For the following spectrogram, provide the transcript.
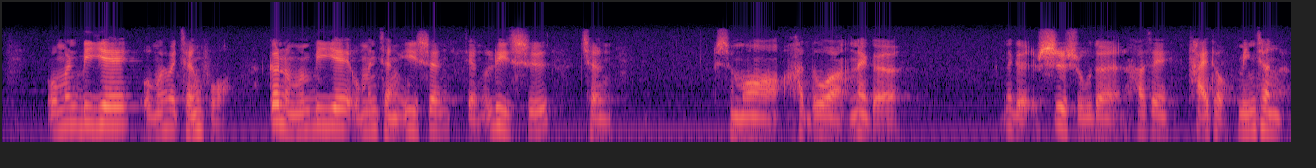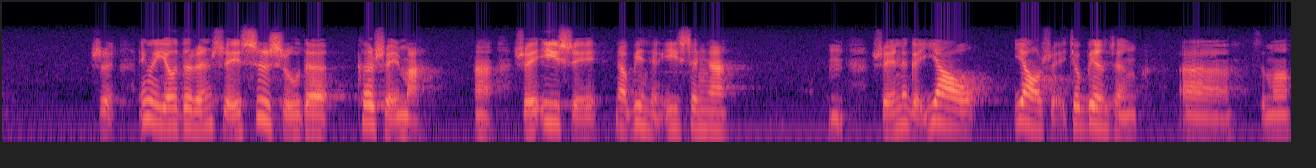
我们毕业我们会成佛，跟我们毕业我们成医生、成律师、成。什么很多那个那个世俗的，好像 title 名称啊，是因为有的人学世俗的科学嘛，啊，学医学那变成医生啊，嗯，学那个药药水就变成呃什么？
